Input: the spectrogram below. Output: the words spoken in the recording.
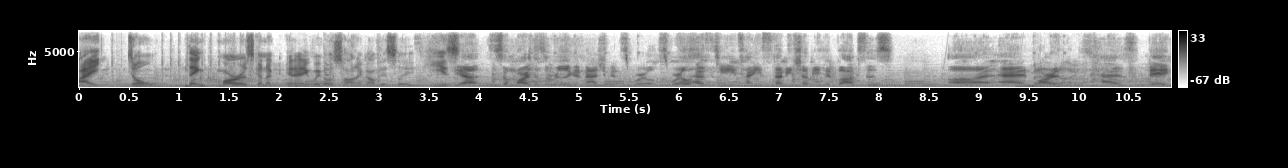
I don't think Mara's gonna in any way go Sonic. Obviously, he's Yeah, so Martha's a really good match against Squirtle. Squirtle has teeny tiny stubby chubby hitboxes. Uh, and Marth has big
